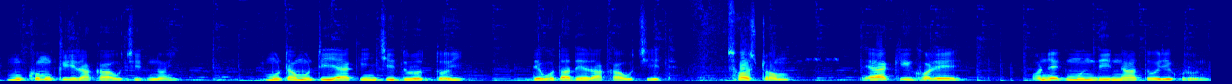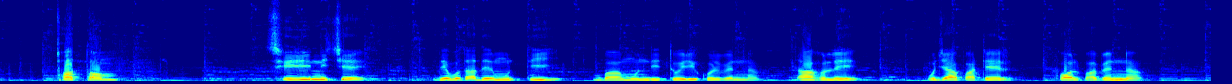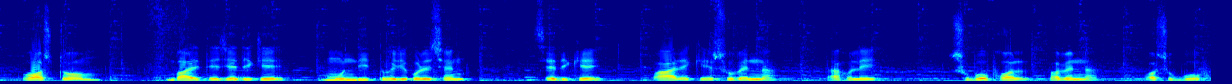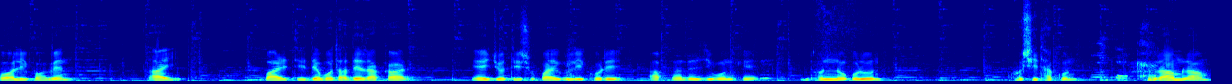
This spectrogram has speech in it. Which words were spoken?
মুখোমুখি রাখা উচিত নয়। মোটামুটি এক ইঞ্চি দূরত্বই দেবতাদের রাখা উচিত। ষষ্ঠম একই ঘরে অনেক মন্দির না তৈরি করুন। সপ্তম। সিঁড়ির নিচে দেবতাদের মূর্তি বা মন্দির তৈরি করবেন না। তাহলে পূজা পাঠের ফল পাবেন না। অষ্টম। বাড়িতে যেদিকে মন্দির তৈরি করেছেন, সেদিকে পা রেখে শুবেন না। তাহলে শুভ ফল পাবেন না। অশুভ ফলই পাবেন। তাই বাড়িতে দেবতাদের রাখার এই জ্যোতিষ উপায়গুলি করে আপনাদের জীবনকে ধন্য করুন। খুশি থাকুন। রাম রাম।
